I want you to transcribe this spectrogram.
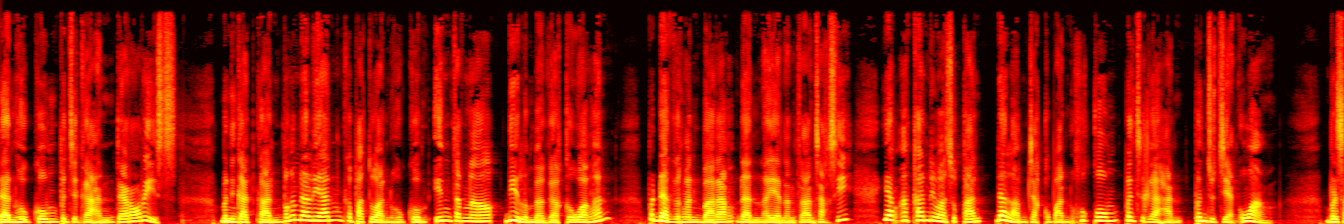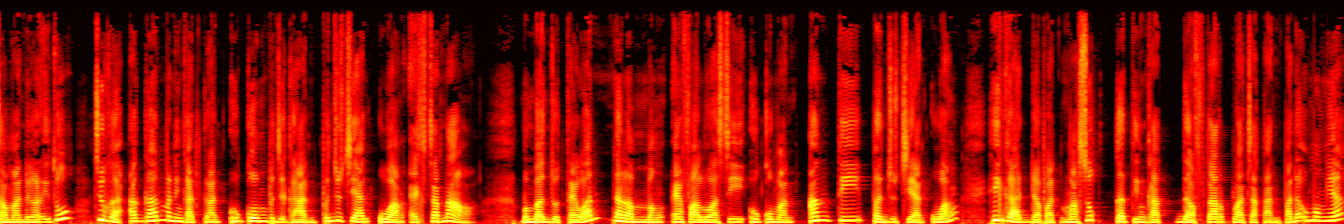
dan Hukum Pencegahan Teroris, meningkatkan pengendalian kepatuhan hukum internal di lembaga keuangan, perdagangan barang dan layanan transaksi yang akan dimasukkan dalam cakupan hukum pencegahan pencucian uang. Bersama dengan itu juga akan meningkatkan hukum pencegahan pencucian uang eksternal membantu Taiwan dalam mengevaluasi hukuman anti pencucian uang hingga dapat masuk ke tingkat daftar pelacakan pada umumnya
